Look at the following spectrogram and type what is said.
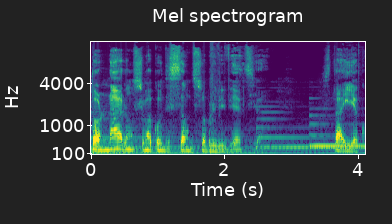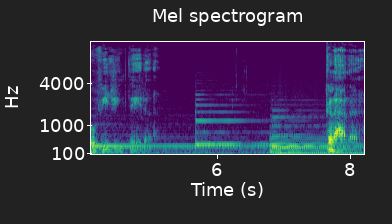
tornaram-se uma condição de sobrevivência. Está aí a Covid inteira. Clara.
